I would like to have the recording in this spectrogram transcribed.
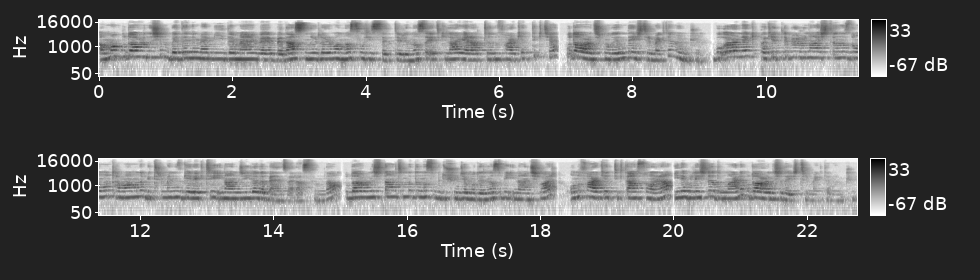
Ama bu davranışın bedenime, mideme ve beden sınırlarıma nasıl hissettirdiği, nasıl etkiler yarattığını fark ettikçe bu davranış modelini değiştirmek de mümkün. Bu örnek paketli bir ürünü açtığınızda onun tamamını bitirmeniz gerektiği inancıyla da benzer aslında. Bu davranışın altında da nasıl bir düşünce modeli, nasıl bir inanç var? Onu fark ettikten sonra yine bilinçli adımlarla bu davranışı değiştirmek de mümkün.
